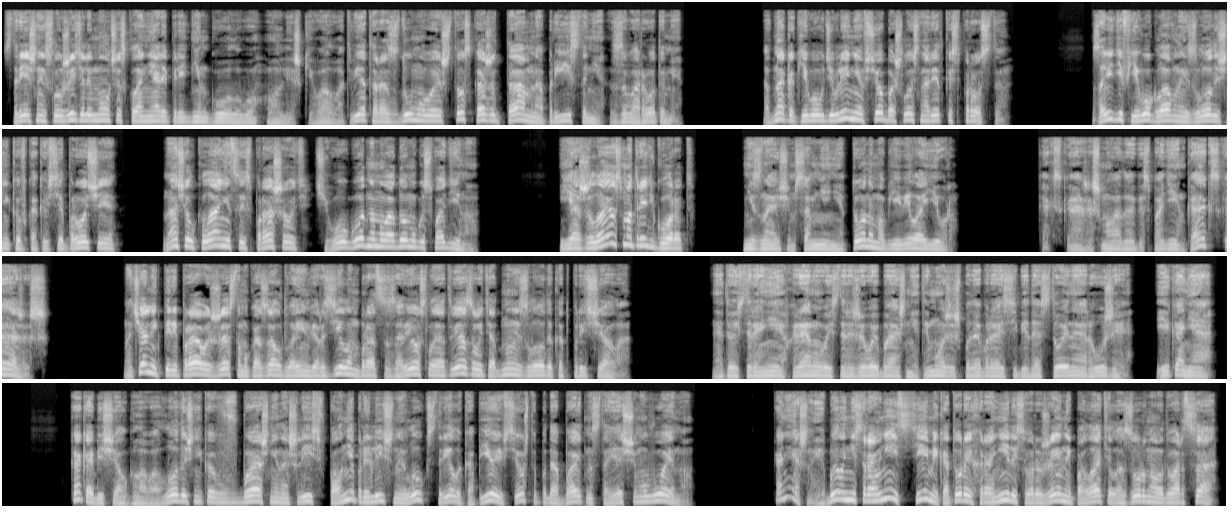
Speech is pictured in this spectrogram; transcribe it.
Встречные служители молча склоняли перед ним голову, он лишь кивал в ответ, раздумывая, что скажет там, на пристани, за воротами. Однако, к его удивлению, все обошлось на редкость просто. Завидев его, главный из лодочников, как и все прочие, начал кланяться и спрашивать чего угодно молодому господину. «Я желаю смотреть город», не знающим сомнения тоном объявил Аюр. «Как скажешь, молодой господин, как скажешь». Начальник переправы жестом указал двоим верзилам браться за весла и отвязывать одну из лодок от причала. «На той стороне, в храмовой сторожевой башне, ты можешь подобрать себе достойное оружие и коня». Как обещал глава лодочников, в башне нашлись вполне приличный лук, стрелы, копье и все, что подобает настоящему воину. Конечно, их было не сравнить с теми, которые хранились в оружейной палате Лазурного дворца.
